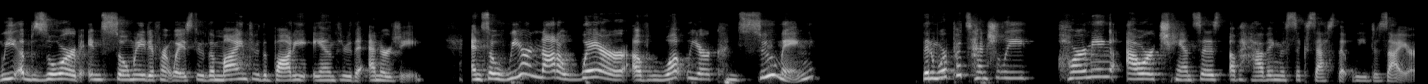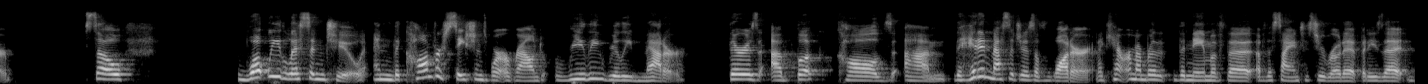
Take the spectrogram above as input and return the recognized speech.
We absorb in so many different ways through the mind, through the body, and through the energy. And so we are not aware of what we are consuming, then we're potentially harming our chances of having the success that we desire. So what we listen to and the conversations we're around really, really matter. There is a book called um, "The Hidden Messages of Water," and I can't remember the name of the of the scientist who wrote it, but he's a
